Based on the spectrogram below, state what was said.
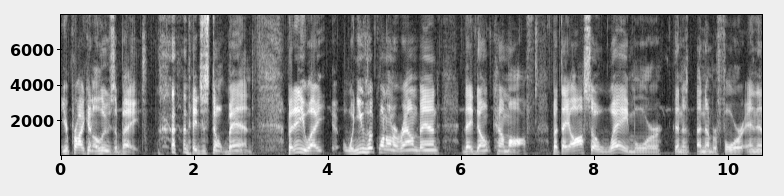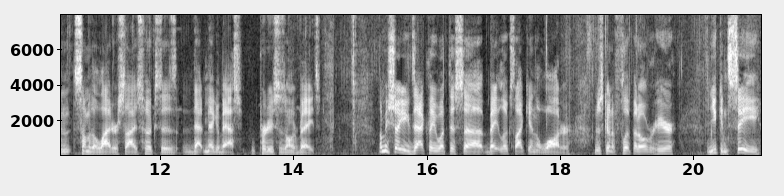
you're probably gonna lose a bait. they just don't bend. But anyway, when you hook one on a round bend, they don't come off but they also weigh more than a, a, number four and then some of the lighter size hooks is that Megabass produces on their baits. Let me show you exactly what this uh, bait looks like in the water. I'm just gonna flip it over here and you can see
